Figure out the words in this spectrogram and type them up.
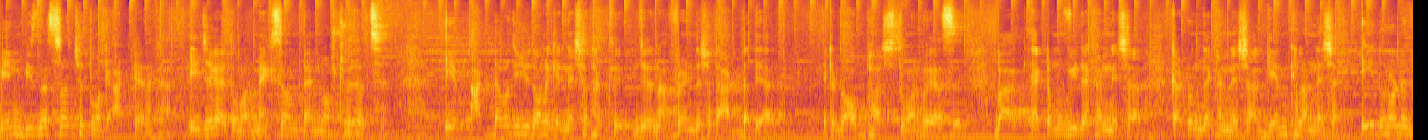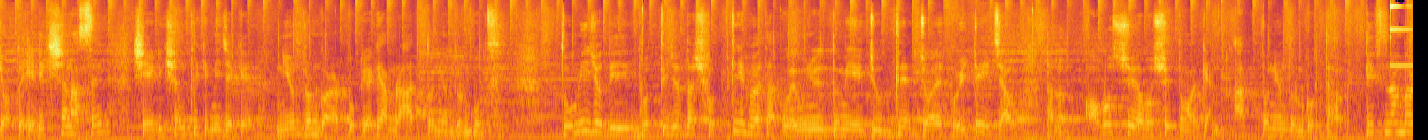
মেন বিজনেসটা হচ্ছে তোমাকে আটকায় রাখা। এই জায়গায় তোমার ম্যাক্সিমাম টাইম নষ্ট হয়ে যাচ্ছে। এর আড্ডাবাজি যদি অনেকের নেশা থাকে, যে না ফ্রেন্ডদের সাথে আড্ডা দেওয়া এটা একটা অভ্যাস তোমার হয়ে আছে। বা একটা মুভি দেখার নেশা কার্টুন দেখার নেশা গেম খেলার নেশা, এই ধরনের যত এডিকশন আছে, সেই এডিকশন থেকে নিজেকে নিয়ন্ত্রণ করার প্রক্রিয়াকে আমরা আত্মনিয়ন্ত্রণ বলছি। তুমি যদি ভর্তি যোদ্ধা সত্যি হয়ে থাকো এবং যদি তুমি এই যুদ্ধে জয় হইতেই চাও, তাহলে অবশ্যই অবশ্যই তোমাকে আত্মনিয়ন্ত্রণ করতে হবে। টিপস নাম্বার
